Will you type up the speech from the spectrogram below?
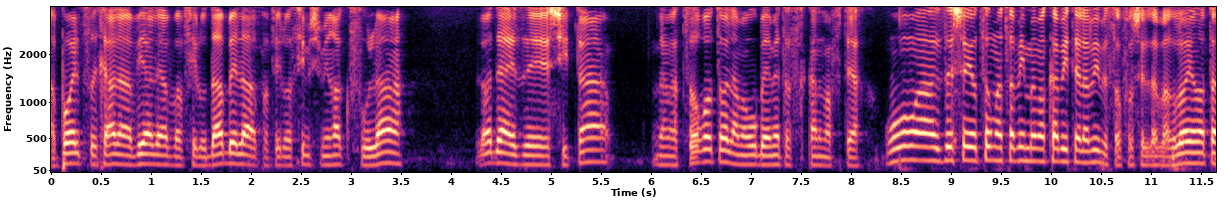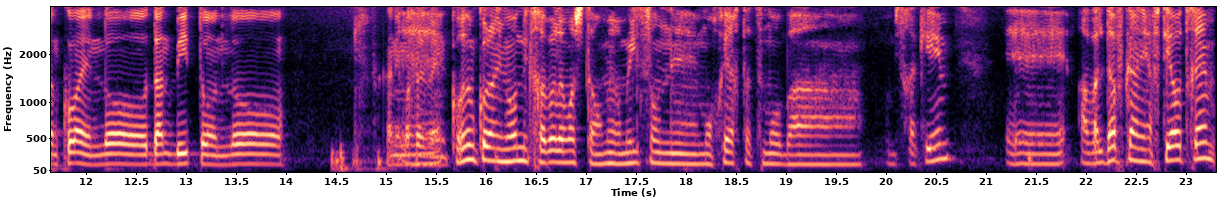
והפועל צריכה להביא עליו אפילו דאבל אפ אפילו לשים שמירה כפולה לא יודע איזה שיטה לעצור אותו למה הוא באמת השחקן המפתח. הוא זה שיוצר מצבים במכבי תל אביב בסופו של דבר. לא יונתן כהן, לא דן ביטון, לא שחקנים אה, אחרים. קודם כל אני מאוד מתחבר למה שאתה אומר, מילסון אה, מוכיח את עצמו במשחקים, אבל דווקא אני אפתיע אתכם,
